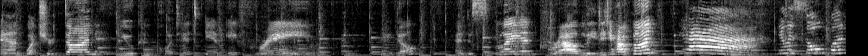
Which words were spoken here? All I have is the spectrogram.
And once you're done, you can put it in a frame. There you go. And display it proudly. Did you have fun? Yeah! It was so fun.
